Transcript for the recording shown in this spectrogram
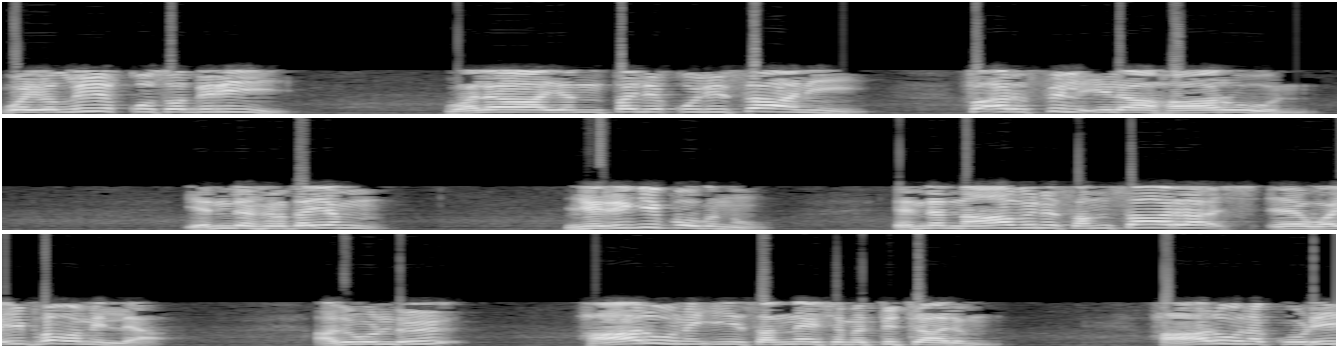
ويضيق صدري ولا ينطلق لساني ഫഅർസിൽ ഇല ഹാറൂൻ എന്റെ ഹൃദയം ഞെരുങ്ങിപ്പോകുന്നു എന്റെ നാവിന് സംസാര ഏ, വൈഭവമില്ല അതുകൊണ്ട് ഹാറൂന് ഈ സന്ദേശം എത്തിച്ചാലും ഹാറൂനെ കൂടി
